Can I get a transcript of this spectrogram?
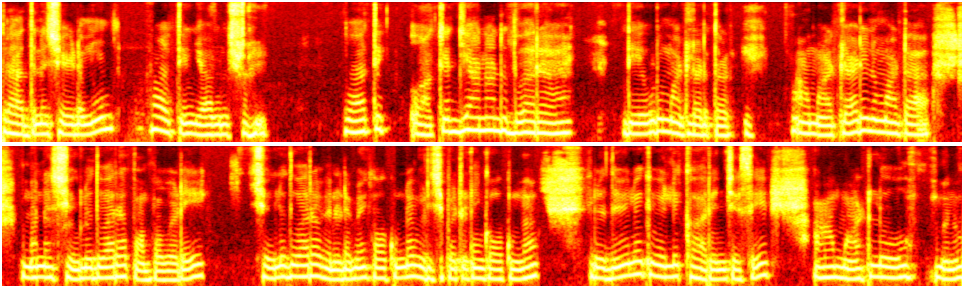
ప్రార్థన చేయడము వాక్యం ధ్యానించడం. వాక్య వాక్య ధ్యానాల ద్వారా దేవుడు మాట్లాడతాడు. ఆ మాట్లాడిన మాట మన చెవుల ద్వారా పంపబడి చెవుల ద్వారా వినడమే కాకుండా విడిచిపెట్టడం కాకుండా హృదయంలోకి వెళ్ళి కార్యం చేసి ఆ మాటలు మనం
